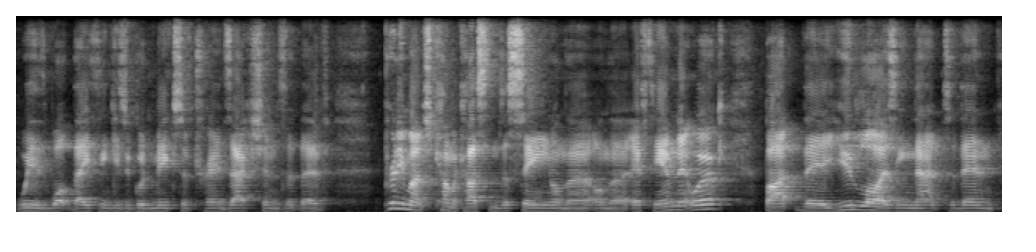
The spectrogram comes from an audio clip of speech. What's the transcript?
with what they think is a good mix of transactions that they've pretty much come accustomed to seeing on the on the FTM network, but they're utilizing that to then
